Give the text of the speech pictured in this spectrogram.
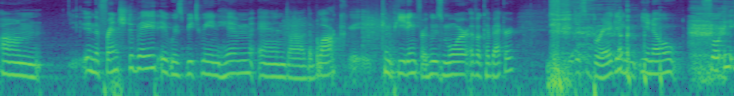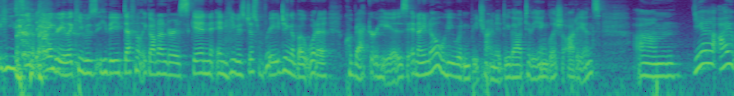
Um, in the French debate, it was between him and uh, the Bloc eh, competing for who's more of a Quebecer. just bragging, you know. So he he seemed angry, like he was. He, they definitely got under his skin, and he was just raging about what a Quebecer he is. And I know he wouldn't be trying to do that to the English audience. Um, yeah, I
